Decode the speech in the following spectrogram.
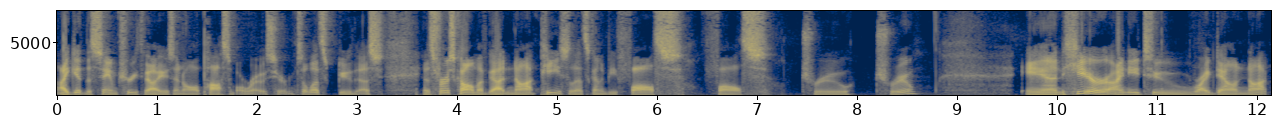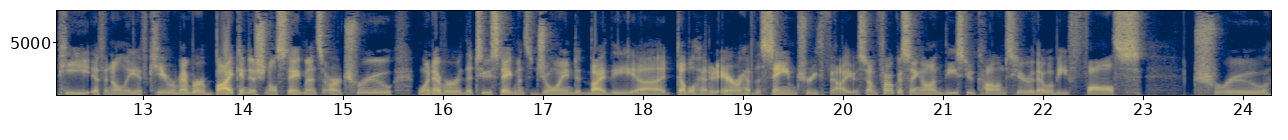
I get the same truth values in all possible rows here. So let's do this. In this first column I've got not P, so that's going to be false, false, true, true. And here I need to write down not P if and only if Q. Remember, biconditional statements are true whenever the two statements joined by the uh, double-headed arrow have the same truth value. So I'm focusing on these two columns here. That would be false, true,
